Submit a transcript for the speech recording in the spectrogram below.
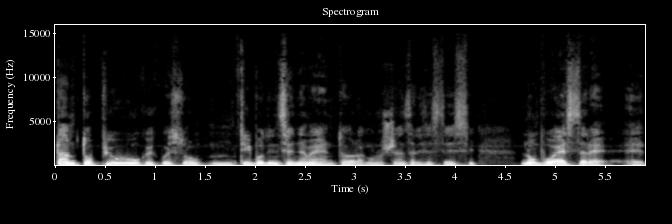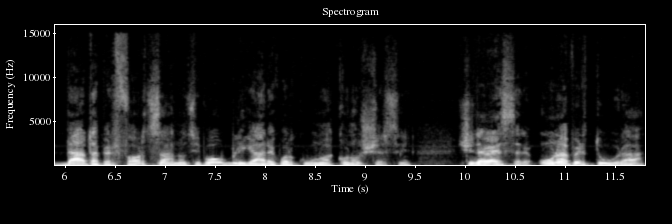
tanto più che questo mh, tipo di insegnamento, la conoscenza di se stessi, non può essere eh, data per forza, non si può obbligare qualcuno a conoscersi. Ci deve essere un'apertura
